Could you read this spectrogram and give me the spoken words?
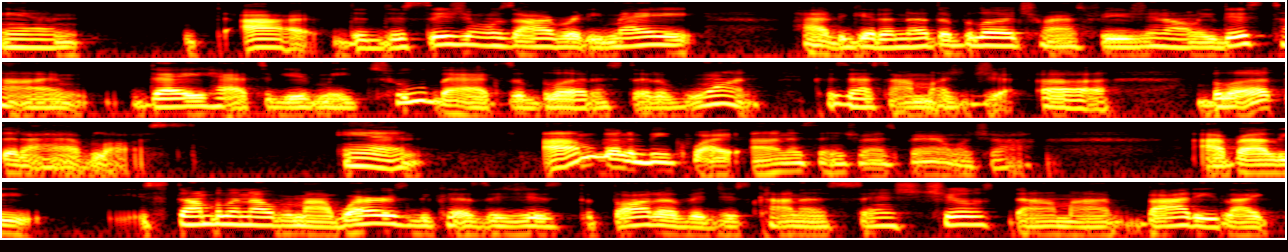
and I the decision was already made. Had to get another blood transfusion. Only this time they had to give me two bags of blood instead of one because that's how much uh, blood that I have lost. And I'm gonna be quite honest and transparent with y'all. I probably stumbling over my words because it's just the thought of it just kind of sends chills down my body. Like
